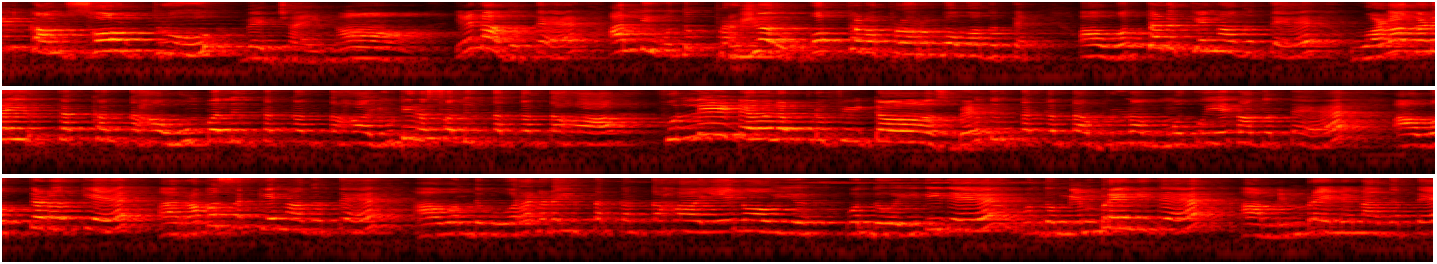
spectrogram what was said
it comes out through vagina ಏನಾಗುತ್ತೆ ಅಲ್ಲಿ ಒಂದು ಪ್ರೆಷರ್ ಒತ್ತಡ ಪ್ರಾರಂಭವಾಗುತ್ತೆ ಆ ಒತ್ತಡಕ್ಕೆ ಏನಾಗುತ್ತೆ? ಒಳಗಡೆ ಇರ್ತಕ್ಕಂತಹ, ಉಂಬಲ್ಲಿರ್ತಕ್ಕಂತಹ ಯುಟಿರಸ್ ಅಲ್ಲಿರ್ತಕ್ಕಂತಹ ಫುಲ್ಲಿ ಡೆವಲಪ್ಡ್ ಫೀಟರ್ಸ್ ಬೆಳೆದಿರ್ತಕ್ಕಂತಹ ಭ್ರೂಣ ಮಗು ಏನಾಗುತ್ತೆ? ಆ ಒತ್ತಡಕ್ಕೆ, ಆ ರಭಸಕ್ಕೆ ಏನಾಗುತ್ತೆ ಆ ಒಂದು ಹೊರಗಡೆ ಇರ್ತಕ್ಕಂತಹ ಏನೋ ಒಂದು ಇದಿದೆ, ಒಂದು ಮೆಂಬ್ರೇನ್ ಇದೆ. ಆ ಮೆಂಬ್ರೇನ್ ಏನಾಗುತ್ತೆ?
